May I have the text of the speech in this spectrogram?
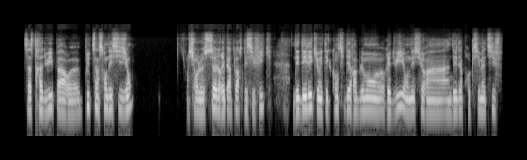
Ça se traduit par plus de 500 décisions sur le seul répertoire spécifique, des délais qui ont été considérablement euh, réduits. On est sur un, délai approximatif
